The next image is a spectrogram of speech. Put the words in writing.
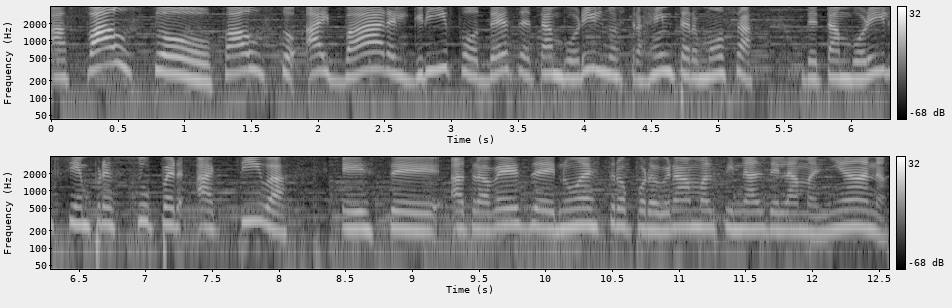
A Fausto, Fausto Aybar, el grifo desde Tamboril, nuestra gente hermosa de Tamboril, siempre súper activa este, a través de nuestro programa al final de la mañana.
